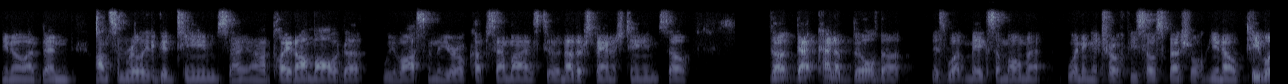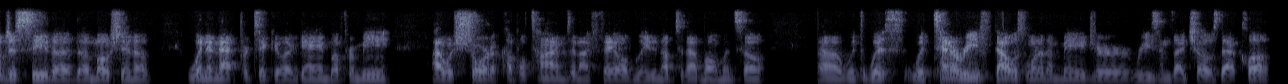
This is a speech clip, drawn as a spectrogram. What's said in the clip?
You know, I've been on some really good teams. I, I played on Malaga. We lost in the Euro Cup semis to another Spanish team. So the, that kind of build up is what makes a moment winning a trophy so special. You know, people just see the the emotion of winning that particular game, but for me, I was short a couple times and I failed leading up to that moment. So uh, with with with Tenerife, that was one of the major reasons I chose that club.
